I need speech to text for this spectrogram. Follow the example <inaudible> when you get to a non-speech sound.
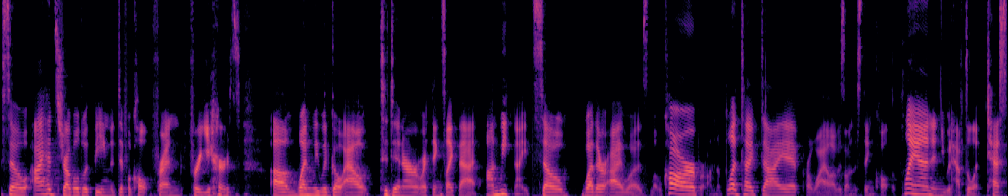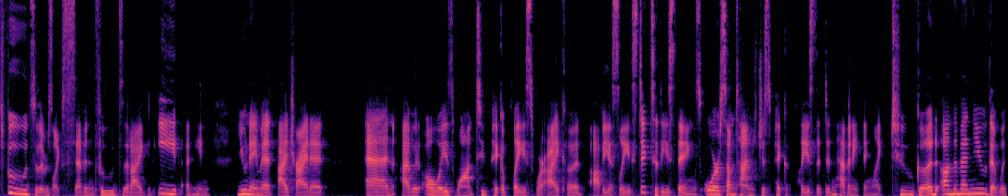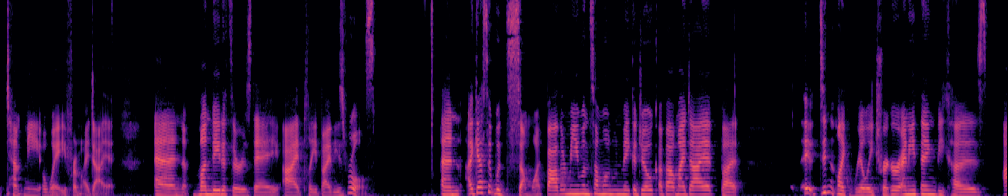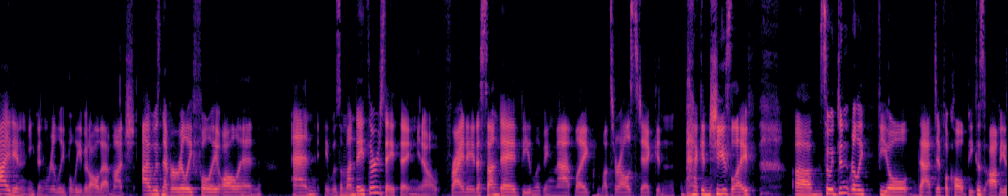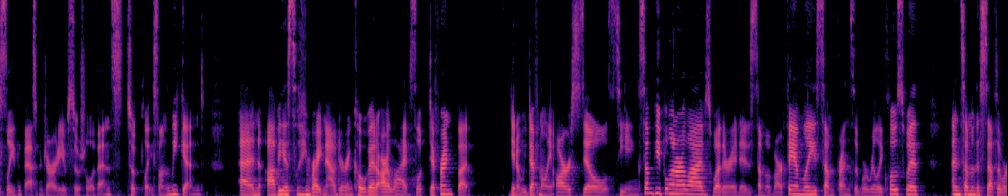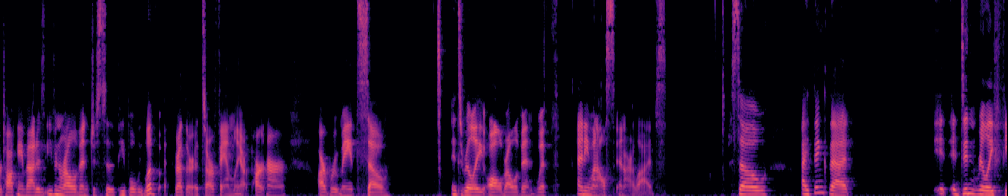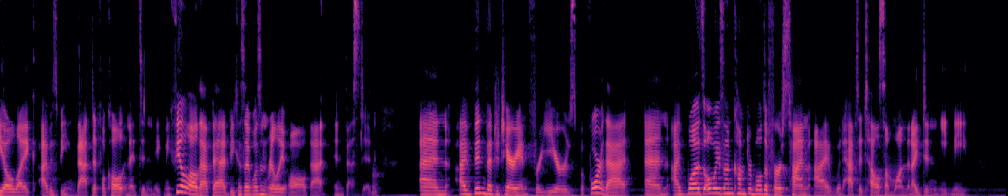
So, I had struggled with being the difficult friend <laughs> for years um, when we would go out to dinner or things like that on weeknights. So, whether I was low carb or on the blood type diet. For a while, I was on this thing called the plan, and you would have to like test food. So there was like seven foods that I could eat. I mean, you name it, I tried it. And I would always want to pick a place where I could obviously stick to these things, or sometimes just pick a place that didn't have anything like too good on the menu that would tempt me away from my diet. And Monday to Thursday, I played by these rules. And I guess it would somewhat bother me when someone would make a joke about my diet, but it didn't like really trigger anything because I didn't even really believe it all that much. I was never really fully all in. And it was a Monday, Thursday thing. You know, Friday to Sunday, I'd be living that like mozzarella stick and <laughs> mac and cheese life. Um, so it didn't really feel that difficult because obviously the vast majority of social events took place on the weekend. And obviously, <laughs> right now during COVID, our lives look different, but you know, we definitely are still seeing some people in our lives, whether it is some of our family, some friends that we're really close with, and some of the stuff that we're talking about is even relevant just to the people we live with, whether it's our family, our partner, our roommates. So it's really all relevant with anyone else in our lives. So I think that it, it didn't really feel like I was being that difficult and it didn't make me feel all that bad because I wasn't really all that invested. And I've been vegetarian for years before that. And I was always uncomfortable the first time I would have to tell someone that I didn't eat meat,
